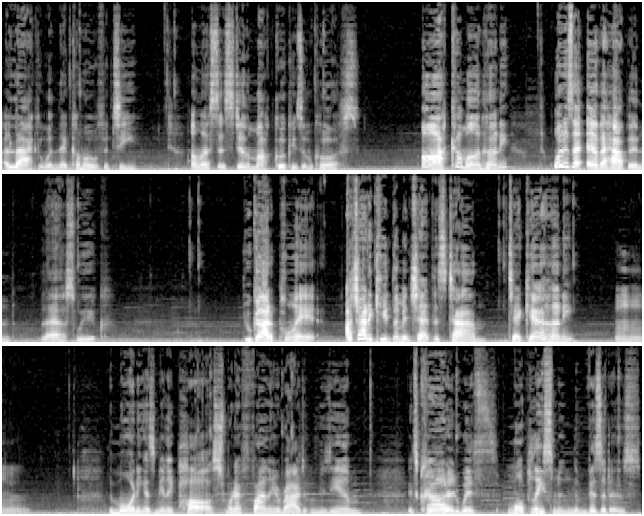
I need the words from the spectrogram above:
I like it when they come over for tea. Unless they're stealing my cookies, of course. Aw, come on, honey. When does that ever happen? Last week. You got a point. I'll try to keep them in check this time. Take care, honey. Mm. The morning has nearly passed when I finally arrived at the museum. It's crowded with more policemen than visitors.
